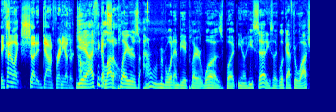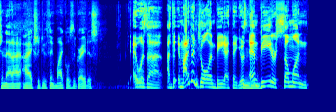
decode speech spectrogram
it kind of like shut it down for any other talk. Yeah, I think a And lot of players. I don't remember what NBA player it was, but you know, he said he's like, look, after watching that, I, I actually do think Michael's the greatest. it was uh, I think it might have been Joel Embiid. I think it was Embiid or someone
